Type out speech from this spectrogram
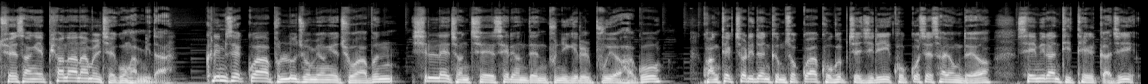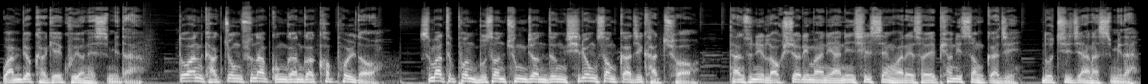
최상의 편안함을 제공합니다. 크림색과 블루 조명의 조합은 실내 전체에 세련된 분위기를 부여하고 광택 처리된 금속과 고급 재질이 곳곳에 사용되어 세밀한 디테일까지 완벽하게 구현했습니다. 또한 각종 수납 공간과 컵홀더, 스마트폰 무선 충전 등 실용성까지 갖춰 단순히 럭셔리만이 아닌 실생활에서의 편의성까지 놓치지 않았습니다.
